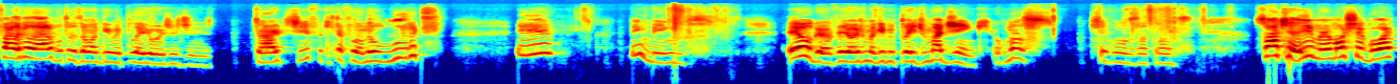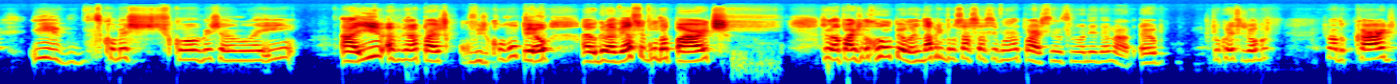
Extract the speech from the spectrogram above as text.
Fala galera, vou trazer uma gameplay hoje de Tartif. Aqui tá falando é o Lurax. E bem-vindos. Eu gravei hoje uma gameplay de Majink, alguns segundos atrás. Só que aí meu irmão chegou e ficou, mex ficou mexendo aí. Aí a primeira parte do vídeo corrompeu. Aí eu gravei a segunda parte. A segunda parte não corrompeu, mas não dá pra postar só a segunda parte, senão você não vai entender nada. Aí eu procurei esse jogo chamado Card.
